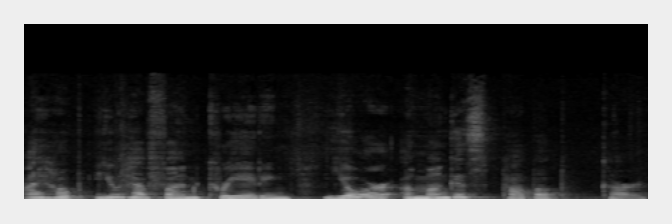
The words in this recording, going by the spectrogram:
I hope you have fun creating your Among Us pop-up card.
